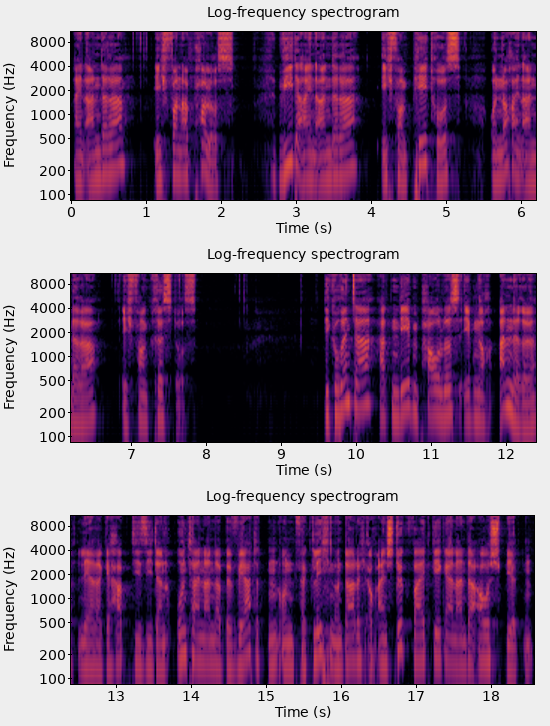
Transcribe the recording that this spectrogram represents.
ein anderer, ich von Apollos, wieder ein anderer, ich von Petrus und noch ein anderer, ich von Christus. Die Korinther hatten neben Paulus eben noch andere Lehrer gehabt, die sie dann untereinander bewerteten und verglichen und dadurch auch ein Stück weit gegeneinander ausspielten.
